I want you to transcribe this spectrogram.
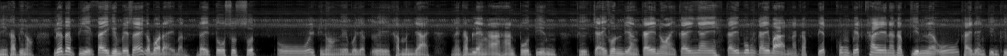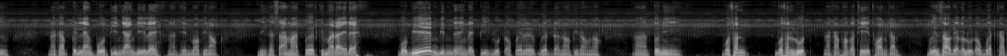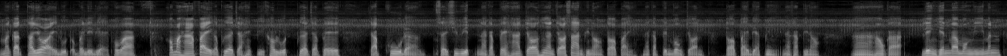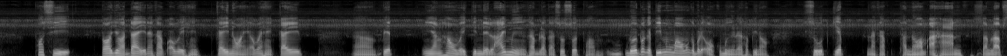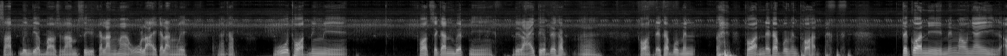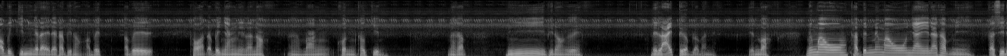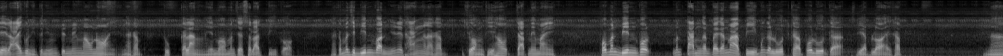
นี่ครับพี่น้องเหลือแต่ปีกไตขึ้นไปใส่กับบ่อได้บันไดโตสดๆโอ้ยพี่น้องเอ้ยบ่อยากเอ้ยคำบรรยายนะครับแหล่งอาหารโปรตีน ถือใจคนเลี้ยงไก่น้อยไก่ใหญ่ไก่บงไก่บ้านนะครับ เป็ดคงเป็ดไข่นะครับ กินแล้วโอ้ไข่แดงจริงคืงนะครับเป็นแหล่งโปรตีนอย่างดีเลยนั่นเห็นบ่พี่น้องนี่ก็สามารถเปิดขึ้นมาได้เด้บ่บินบินแต่ยังได้ปีกหลุดออกไปเบิดแล้วเนาะพี่น้องเนาะอ่าตัวนี้บ่ท่านบ่ท่านรุดนะครับเขาก็เทถอนกันมือเสาเดี๋ยวก็รุดออกเบิดครับมันก็ทยอยรุดออกไปเรื่อยๆ เพราะว่าเขามาหาไฟก็เพื่อจะให้ปีเข้ารุด เพื่อจะไป จับคู่เด้อใส่ชีวิตนะครับ ไปหาจอเฮือนจอซ่านพี่น้องต่อไปนะครับ เป็นวงจรต่อไปแบบนี้นะครับ พี่น้องอ่าเฮาก็เล่งเห็นว่ามองนี้มันพอสีต่อยอดได้นะครับ เอาไว้ให้ไก่หน่อย เอาไว้ให้ไก่อ่าเป็ดยังเฮาไว้กินได้หลายมือครับ แล้วก็สดๆพร้อม โดยปกติมังเมามันก็บ่ได้ออกคู่มือนะครับ พี่น้องสูตรเก็บนะครับถนอมอาหารสำหรับสัตว์เบื้องเดียบบ่าวสลามสื่อกระลังมาโอ้หลายกระลังเลยนะครับ โอ้ถอดหนึ่งนี่ถอดสกันเบิดนี่ได้หลายเติบได้ครับอ่าถอดได้ครับว่ามันถอนได้ครับว่ามันถอด แต่ก่อนนี่แมงเมาใหญ่นี่เอาไปกินก็ได้นะครับพี่น้องเอาไปเอาไปถอดเอาไปยั้งนี่แล้วเนาะบางคนเขากินนะครับ นี่พี่น้องเอ้ยได้หลายเติบแล้วบัดนี้เห็นบ่แมงเมาถ้าเป็นแมงเมาใหญ่นะครับ นี่กะสีได้หลายกว่านี่ตัวนี้มันเป็นแมงเมาหน้อยนะครับ ทุกกระลังเห็นบ่มันจะสลัดปีกออกนะครับมันจะบินว่อนอยู่ในถังนะครับช่วงที่เฮาจับใหม่ๆเพราะมันบินเพราะมันต่ำกันไปกันมาปีกมันก็หลุดครับเพราะหลุดก็เรียบร้อยครับน่า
